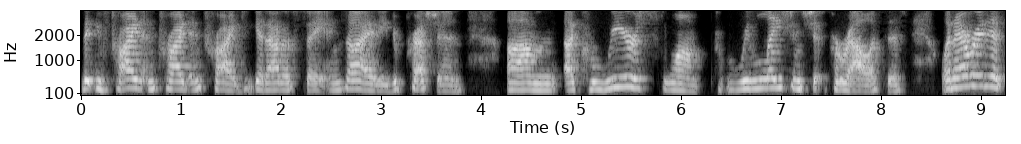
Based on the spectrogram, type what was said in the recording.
that you've tried and tried and tried to get out of, say, anxiety, depression, um, a career slump, relationship paralysis, whatever it is.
